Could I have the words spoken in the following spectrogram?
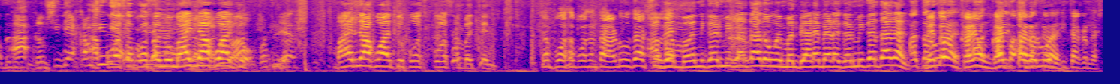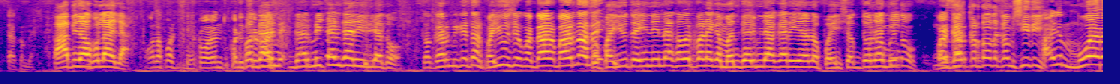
આ દે આ દે. પોસા પોસાનું મારી નાખું આજ મારી નાખું આજ તો પોસ- પોસા કેમ પોસે પોસે તાડું તાર શું મન ગરમી કરતા તો મન ગરમી હતા મેં તો ઘરે. ઈતા નાખો ઓલા પર કડી ગરમી ગરમી કરી રહ્યા તો. તો ગરમી કે તાર ભૈયું છે કોઈ? બાર બાર ના તો ભાઈઓ તો એને ના ખબર પડે કે મન ગરમી ના કરી એનો ભાઈ શકતો નથી. મજાક કરતા હતા કમસી દી થાય મોય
